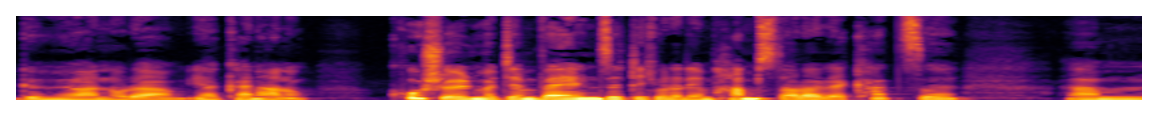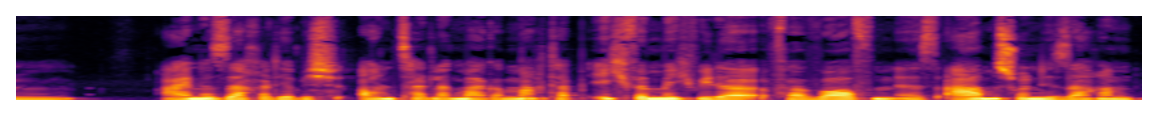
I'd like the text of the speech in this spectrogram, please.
gehören oder ja, keine Ahnung, kuscheln mit dem Wellensittich oder dem Hamster oder der Katze. Ähm, eine Sache, die habe ich auch eine Zeit lang mal gemacht, habe ich für mich wieder verworfen, ist abends schon die Sachen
